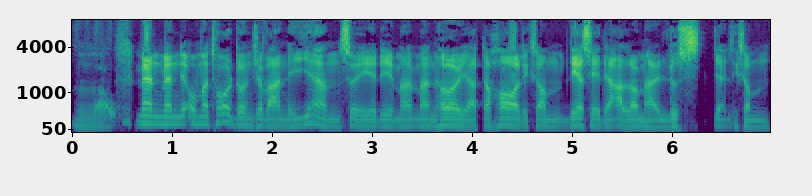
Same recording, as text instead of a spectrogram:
Mm. Wow. Men, men om man tar Don Giovanni igen så är det, man, man hör ju att det har liksom, dels är det alla de här lust, liksom,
